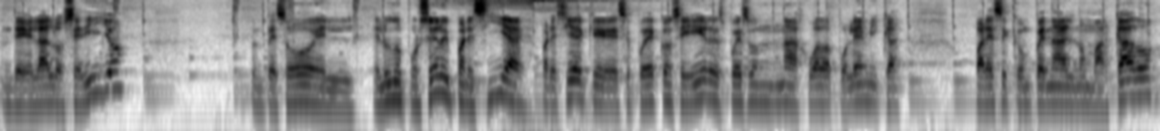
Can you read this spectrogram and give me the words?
de Lalo Cedillo. Empezó el, el 1 por 0 y parecía, parecía que se puede conseguir después una jugada polémica parece que un penal no marcado,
